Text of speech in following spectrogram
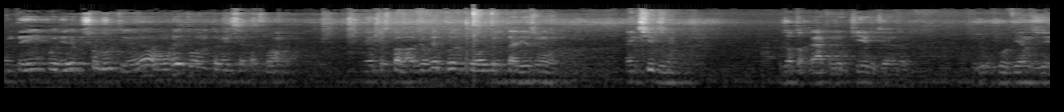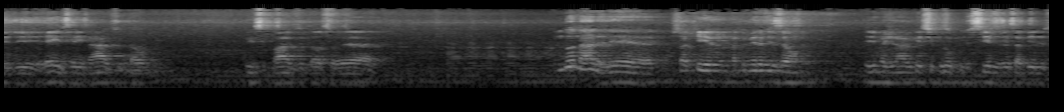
mantém poder absoluto. É um retorno também, de certa forma. Em outras palavras, é um retorno para o autoritarismo antigo, né? Os autocratas antigos, é, os governos de, de reis, reinados e tal, principados e tal, é, não mudou nada, ele é, só que na primeira visão ele imaginava que esse grupo de seres, as abelhas,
